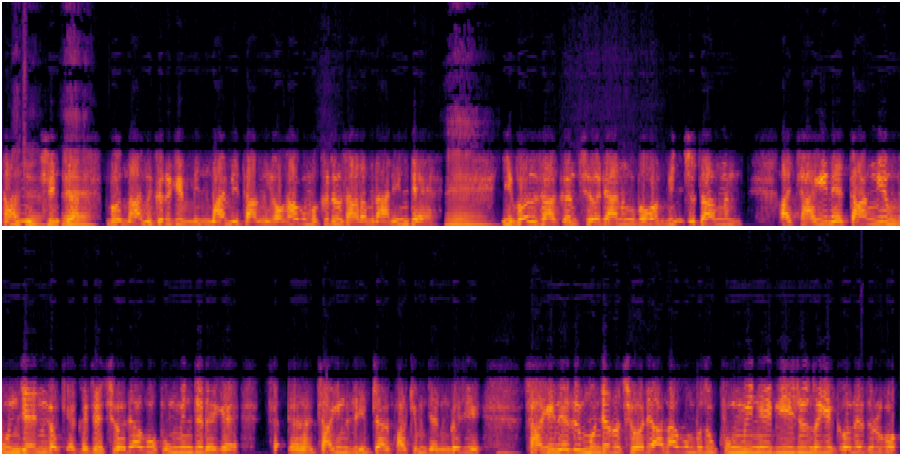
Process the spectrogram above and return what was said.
나는. 진짜 예. 뭐 나는 그렇게 민- 남이 당 욕하고 뭐 그런 사람은 아닌데 예. 이번 사건 처리하는 거 보고 민주당은 아 자기네 당의 문제 있는 거 깨끗이 처리하고 국민들에게 자- 어, 자기네들 입장을 밝히면 되는 거지 음. 자기네들 문제도 처리 안 하고 무슨 국민의힘 이준석이 꺼내 들고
